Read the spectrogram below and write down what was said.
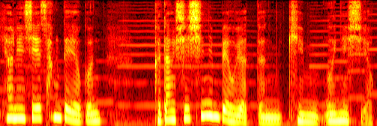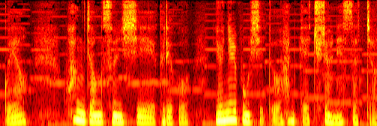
현인 씨의 상대 역은 그 당시 신인 배우였던 김은희 씨였고요. 황정순 씨 그리고 윤일봉 씨도 함께 출연했었죠.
